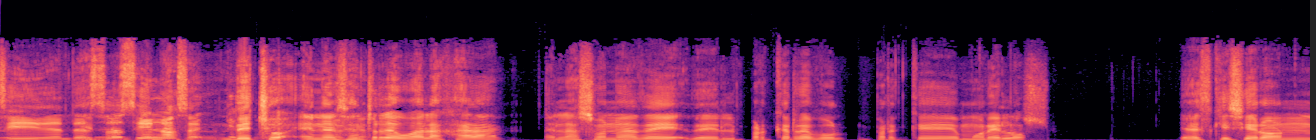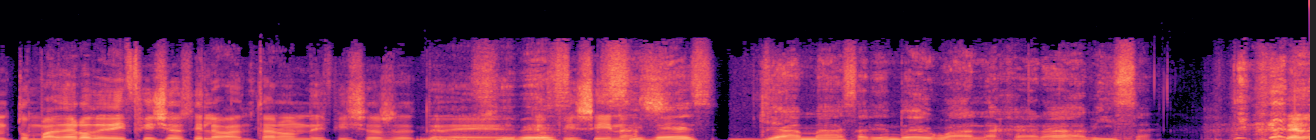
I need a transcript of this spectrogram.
Sí, de, eso sí, no sé. De hecho, en el centro de Guadalajara, en la zona de- del Parque, Revol- Parque Morelos, ya es que hicieron tumbadero de edificios y levantaron edificios de, de- si, de ves, oficinas. si ves llama saliendo de Guadalajara, avisa. De,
